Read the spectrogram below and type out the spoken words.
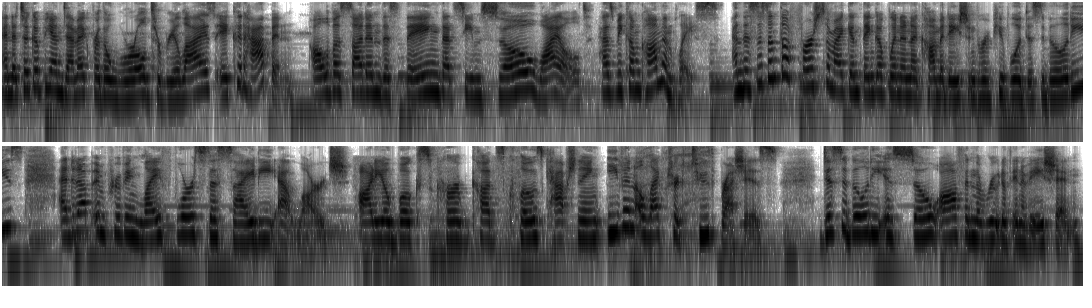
And it took a pandemic for the world to realize it could happen. All of a sudden, this thing that seems so wild has become commonplace. And this isn't the first time I can think of when an accommodation for people with disabilities ended up improving life for society at large. Audiobooks, curb cuts, closed captioning, even electric toothbrushes disability is so often the root of innovation.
